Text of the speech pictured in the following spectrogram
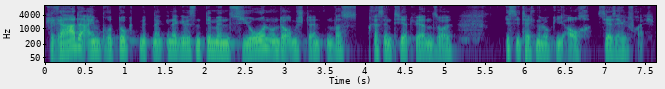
gerade ein Produkt mit einer, einer gewissen Dimension unter Umständen, was präsentiert werden soll, ist die Technologie auch sehr, sehr hilfreich.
